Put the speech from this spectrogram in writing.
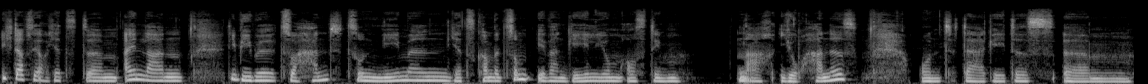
Ich darf Sie auch jetzt ähm, einladen, die Bibel zur Hand zu nehmen. Jetzt kommen wir zum Evangelium aus dem nach Johannes und da geht es ähm,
